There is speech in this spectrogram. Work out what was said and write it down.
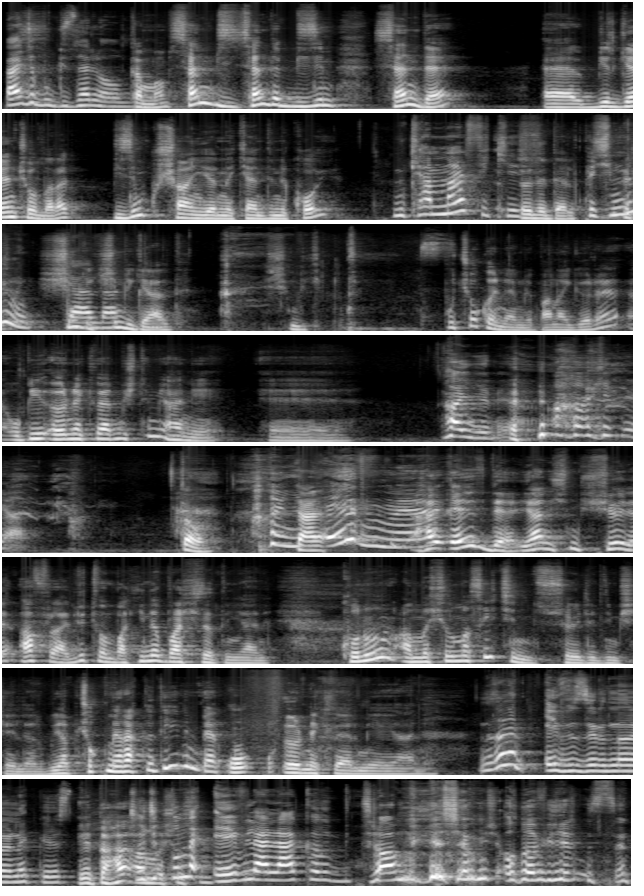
Bence bu güzel oldu. Tamam. Sen biz, sen de bizim sen de e, bir genç olarak bizim kuşağın yerine kendini koy. Mükemmel fikir. Öyle der. Peki Şimdi peki. mi Şimdi geldi şimdi geldi. şimdi geldi. Bu çok önemli bana göre. O bir örnek vermiştim ya hani e, Hayır ya. Hayır ya. Tamam. Yani Ev mi? Hayır evde. Yani şimdi şöyle Afra lütfen bak yine başladın yani. Konunun anlaşılması için söylediğim şeyler bu. Ya çok meraklı değilim ben o, o örnek vermeye yani. Neden hep ev üzerinden örnek veriyorsun? E daha Çocukluğunda anlaşılsın. evle alakalı bir travma yaşamış olabilir misin?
